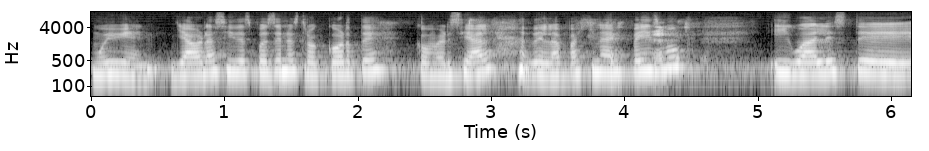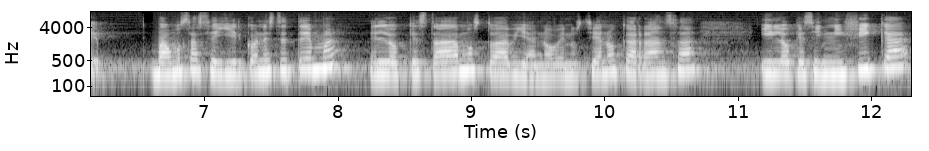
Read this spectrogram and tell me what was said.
Muy bien. Y ahora sí, después de nuestro corte comercial de la página de Facebook, igual este, vamos a seguir con este tema, en lo que estábamos todavía, ¿no? Venustiano Carranza y lo que significa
